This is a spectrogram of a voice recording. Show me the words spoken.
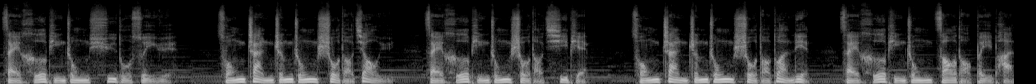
在和平中虚度岁月，从战争中受到教育。在和平中受到欺骗，从战争中受到锻炼，在和平中遭到背叛。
